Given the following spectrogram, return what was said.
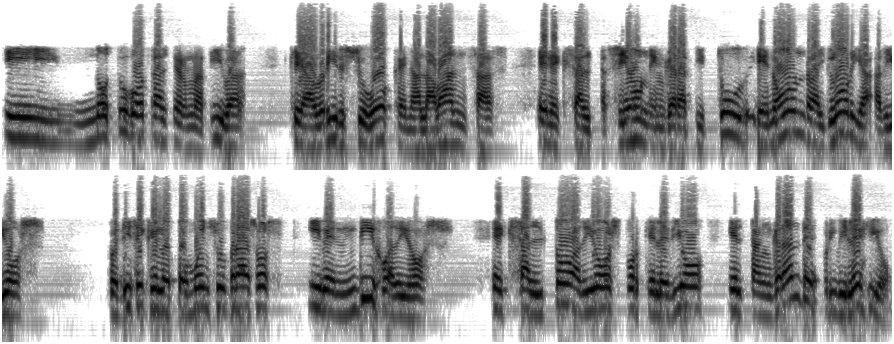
y no tuvo otra alternativa que abrir su boca en alabanzas, en exaltación, en gratitud, en honra y gloria a Dios. Pues dice que lo tomó en sus brazos y bendijo a Dios, exaltó a Dios porque le dio el tan grande privilegio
